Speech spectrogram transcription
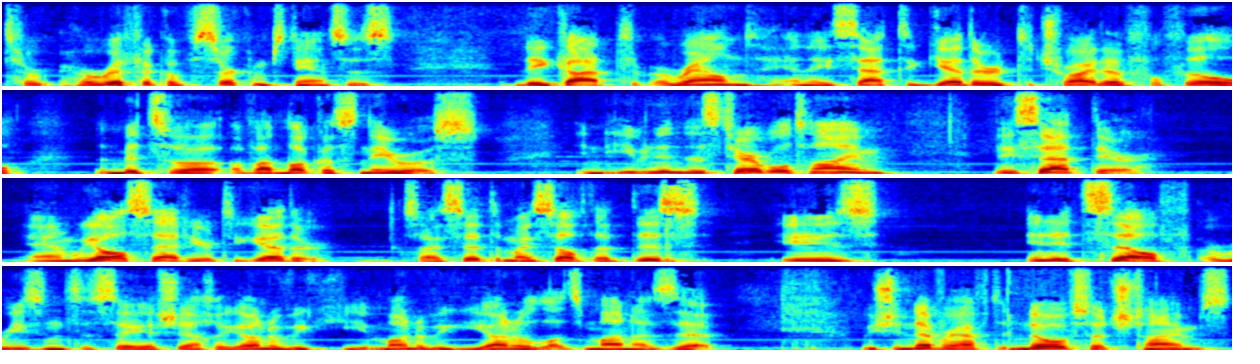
ter- horrific of circumstances, they got around and they sat together to try to fulfill the mitzvah of Adlokas Neros. And even in this terrible time, they sat there. And we all sat here together. So I said to myself that this is in itself a reason to say lazman. We should never have to know of such times,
